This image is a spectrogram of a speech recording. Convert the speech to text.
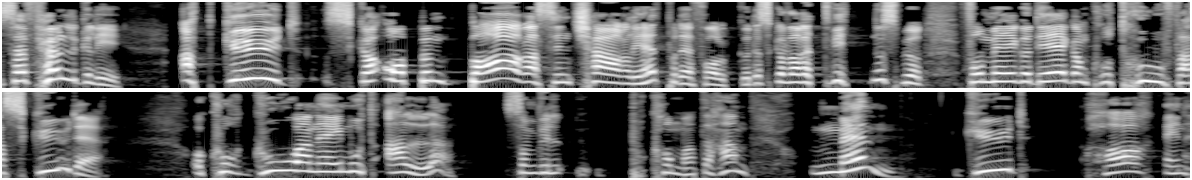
selvfølgelig at Gud skal åpenbare sin kjærlighet på det folket. Det skal være et vitnesbyrd for meg og deg om hvor trofast Gud er, og hvor god han er imot alle som vil komme til ham. Men Gud har en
